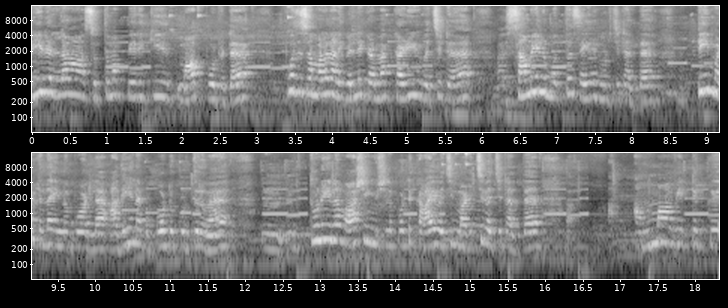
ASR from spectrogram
வீடெல்லாம் சுத்தமாக பெருக்கி மாப் போட்டுட்டேன். புது சம்பளம் நாளைக்கு வெள்ளிக்கிழமை கழுவி வச்சுட்டேன். சமையல் மொத்தம் செய்து முடிச்சுட்டேன் அத்தை. டீ மட்டும்தான் இன்னும் போடல. அதையும் நான் இப்போ போட்டு கொடுத்துருவேன். துணியெல்லாம் வாஷிங் மிஷினில் போட்டு காய வச்சு மடித்து வச்சுட்டேன் அத்தை. அம்மா வீட்டுக்கு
